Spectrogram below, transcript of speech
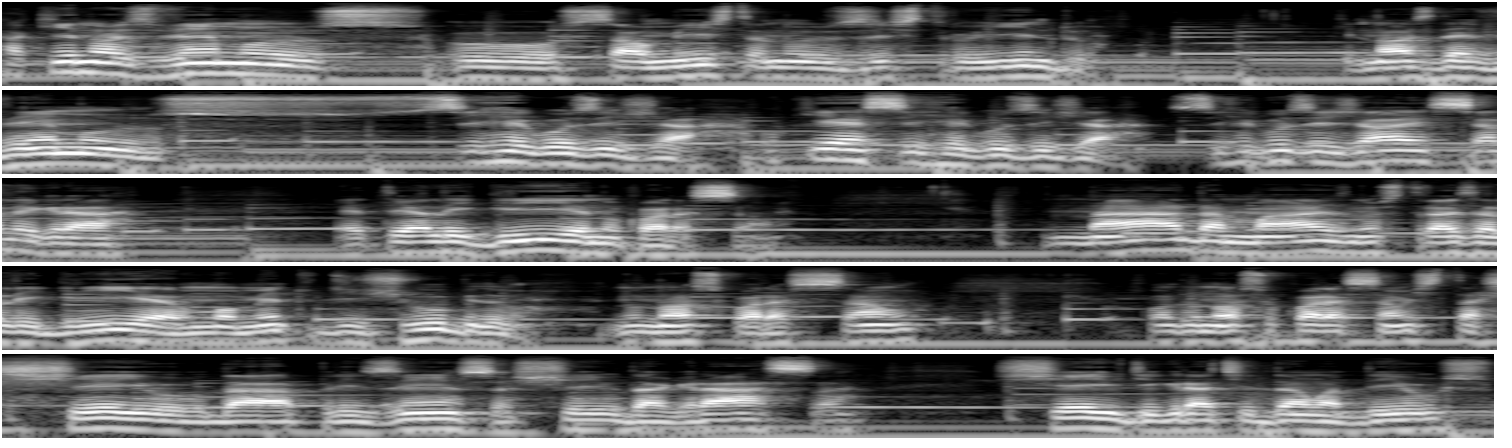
Aqui nós vemos o salmista nos instruindo que nós devemos se regozijar. O que é se regozijar? Se regozijar é se alegrar, é ter alegria no coração. Nada mais nos traz alegria, um momento de júbilo no nosso coração, quando o nosso coração está cheio da presença, cheio da graça, cheio de gratidão a Deus.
